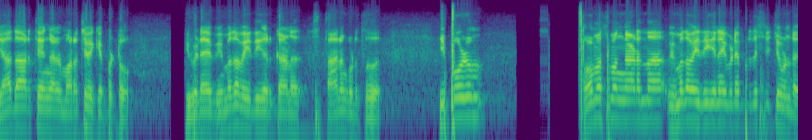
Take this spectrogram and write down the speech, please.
യാഥാർത്ഥ്യങ്ങൾ മറച്ചുവെക്കപ്പെട്ടു. ഇവിടെ വിമത വൈദികർക്കാണ് സ്ഥാനം കൊടുത്തത്. ഇപ്പോഴും തോമസ് മങ്ങാടെന്ന വിമത വൈദികനെ ഇവിടെ പ്രതിഷ്ഠിച്ചുകൊണ്ട്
